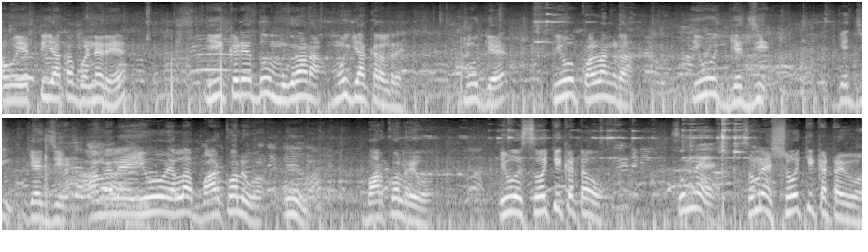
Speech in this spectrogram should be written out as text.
ಅವು ಎತ್ತಿಗೆ ಹಾಕೋ ಬಂಡೆ ರೀ. ಈ ಕಡೆದು ಮುಗ್ದಾಣ ಮುಗ್ಗಿ ರೀ ಮುಗ್ಗೆ ಇವು ಕೊಳ್ಳಂಗಡ ಇವು ಗೆಜ್ಜಿ. ಗೆಜ್ಜಿ. ಗೆಜ್ಜಿ. ಆಮೇಲೆ ಇವು ಎಲ್ಲ ಬಾರ್ಕೋಲ್ ಇವು. ಬಾರ್ಕೋಲ್ ರೀ ಇವು. ಇವು ಸೋಕಿ ಕಟ್ಟವು. ಸುಮ್ಮನೆ ಸುಮ್ಮನೆ ಶೋಕಿ ಕಟ್ಟವು ಇವು.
